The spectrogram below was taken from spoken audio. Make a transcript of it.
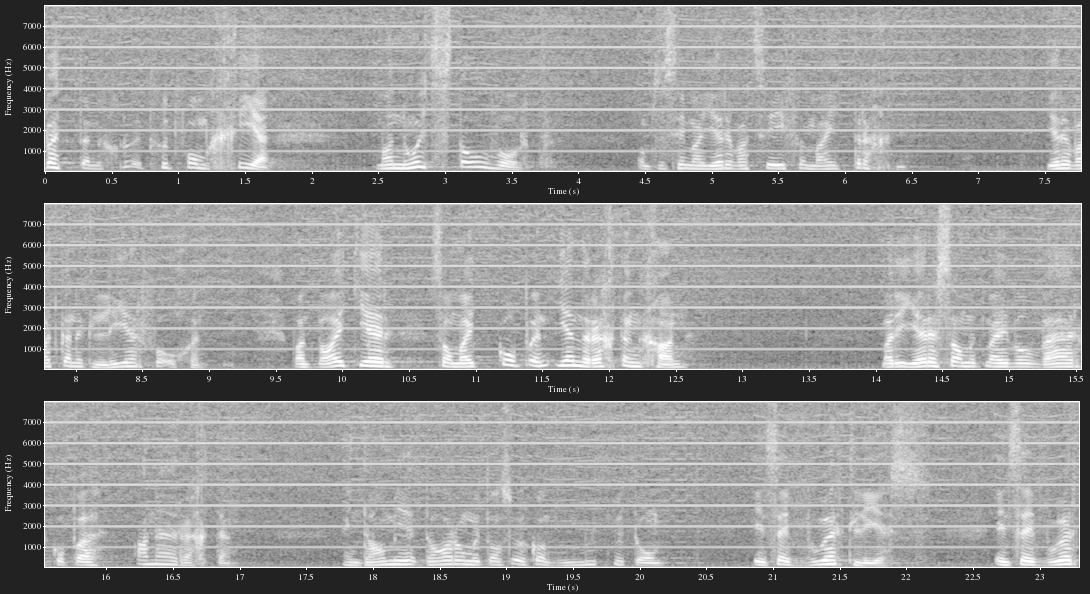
bid en groot goed vir hom gee, maar nooit stil word om te sê maar Here, wat sê U vir my terug nie? Here, wat kan ek leer vir oggend? Want baie keer sal my kop in een rigting gaan, maar die Here sal met my wil werk op 'n ander rigting. En daarmee daarom moet ons ook ontmoet met hom en sy woord lees en sy woord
